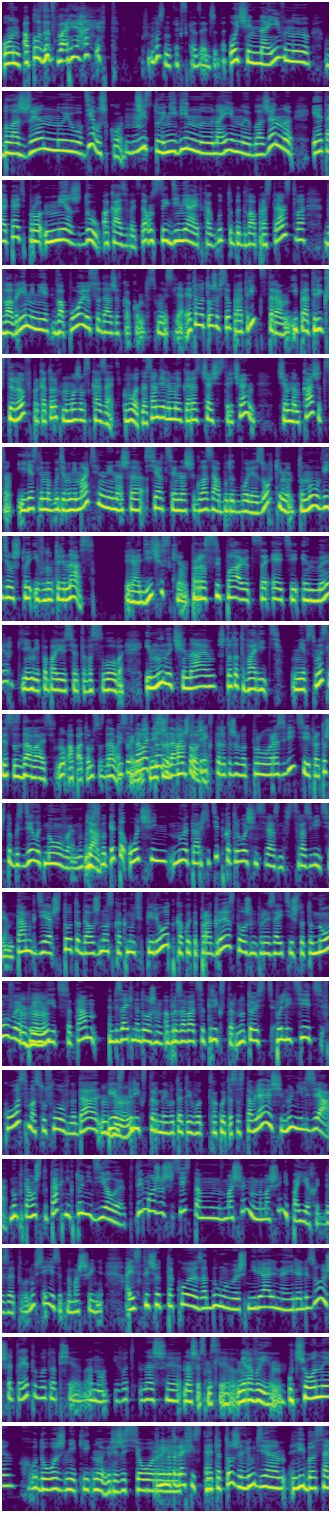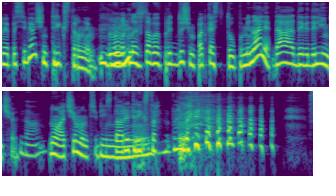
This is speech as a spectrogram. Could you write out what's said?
Он оплодотворяет можно так сказать же, да? Очень наивную, блаженную девушку, Мгм. чистую, невинную, наивную, блаженную. И это опять про между, оказывается. Да? Он соединяет как будто бы два пространства, два времени, два полюса даже в каком-то смысле. Это вот тоже все про Трикстера и про Трикстеров, про которых мы можем сказать. Вот, на самом деле мы их гораздо чаще встречаем, чем нам кажется. И если мы будем внимательны, и наше сердце и наши глаза будут более зоркими, то мы увидим, что и внутри нас периодически просыпаются эти энергии, не побоюсь этого слова, и мы начинаем что-то творить. Не в смысле создавать, ну, а потом создавать, И создавать конечно. тоже, и создавать потому что тоже. Трикстер это же вот про развитие и про то, чтобы сделать новое. Ну, то Да. есть вот это очень, ну, это архетип, который очень связан с развитием. Там, где что-то должно скакнуть вперед, какой-то прогресс должен произойти, что-то новое Мгм. появиться, там обязательно должен образоваться Трикстер. Ну, то есть полететь в космос, условно, да, без Мгм. Трикстерной вот этой вот какой-то составляющей, ну, нельзя. Ну, потому что так никто не делает. Ты можешь сесть там в машину, на машине поехать без этого. Ну, все ездят на машине. А если ты что-то такое задумываешь нереальное и реализуешь это, это вот вообще оно. И вот наши, наши, в смысле, мировые ученые, художники, ну, режиссеры. Кинематографисты. Это тоже люди либо сами по себе очень трикстерные. Мгм. Ну, вот мы с тобой в предыдущем подкасте-то упоминали, да, Дэвида Линча. Да. Ну, а чем он тебе Старый не... Трикстер.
